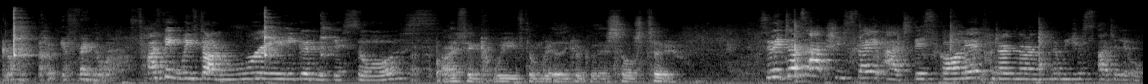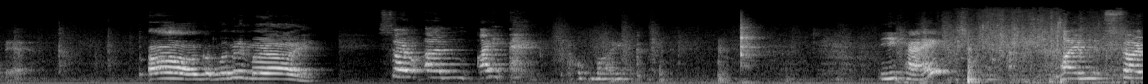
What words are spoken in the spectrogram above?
Go, cut your finger off. I think we've done really good with this sauce. I think we've done really good with this sauce too. So it does actually say add this garlic. I don't know. Let me just add a little bit. Oh, I've got lemon in my eye. So um, I. Oh my. God. Are you okay? I'm so.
